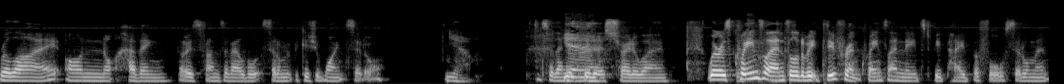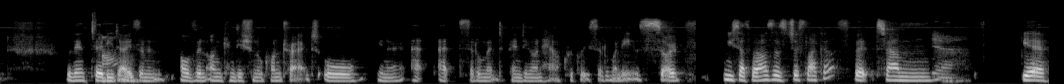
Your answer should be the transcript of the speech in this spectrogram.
rely on not having those funds available at settlement because you won't settle. Yeah. So they need yeah. to be there straight away. Whereas Queensland's a little bit different. Queensland needs to be paid before settlement within 30 oh. days of an, of an, unconditional contract or, you know, at, at, settlement, depending on how quickly settlement is. So New South Wales is just like us, but um, yeah. Yeah,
